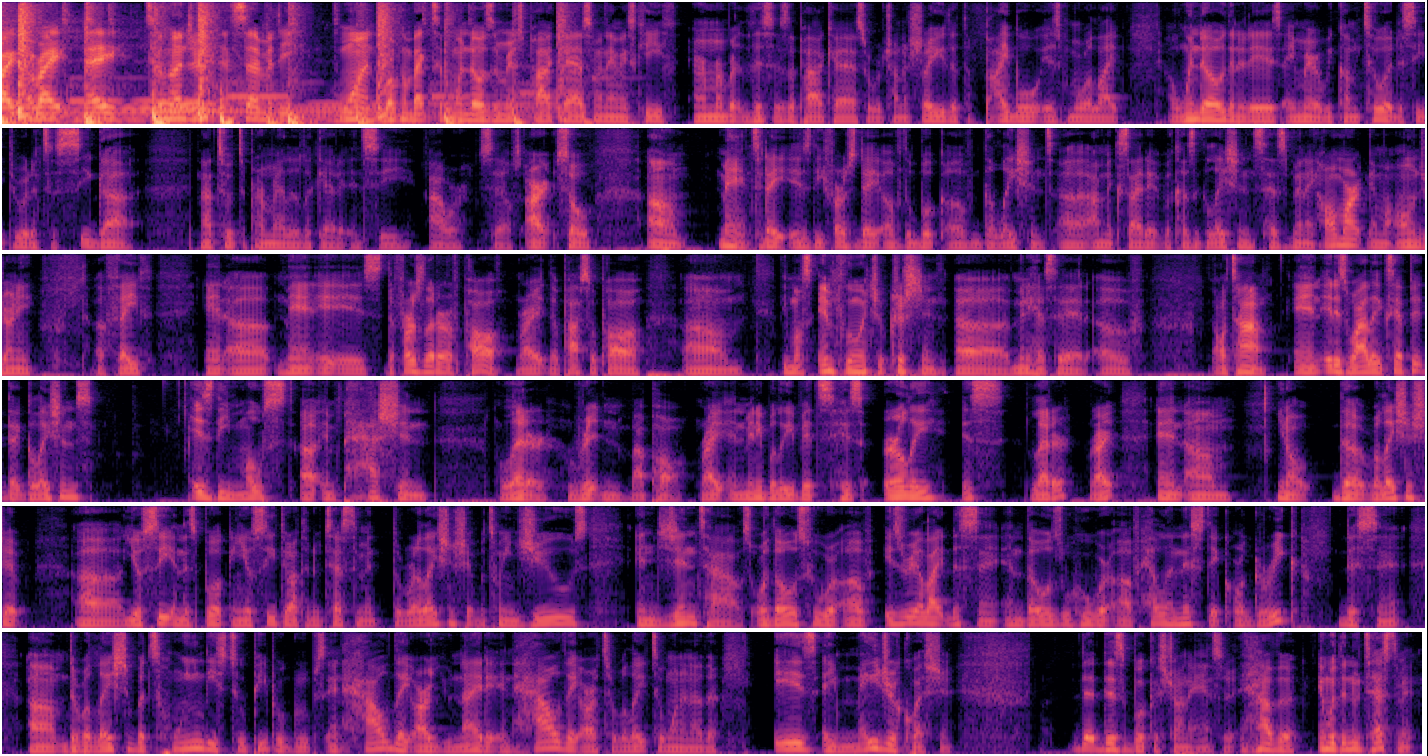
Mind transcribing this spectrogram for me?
right, all right. Day 271. Welcome back to the Windows and Mirrors podcast. My name is Keith. And remember, this is a podcast where we're trying to show you that the Bible is more like a window than it is a mirror. We come to it to see through it and to see God, not to it to primarily look at it and see ourselves. All right, so um man, today is the first day of the book of Galatians. Uh, I'm excited because Galatians has been a hallmark in my own journey of faith. And uh, man, it is the first letter of Paul, right? The Apostle Paul, um, the most influential Christian, uh, many have said, of all time. And it is widely accepted that Galatians is the most uh, impassioned letter written by Paul, right? And many believe it's his earliest letter, right? And um, you know, the relationship uh, you'll see in this book and you'll see throughout the New Testament the relationship between Jews and Gentiles, or those who were of Israelite descent and those who were of Hellenistic or Greek descent, um, the relation between these two people groups and how they are united and how they are to relate to one another is a major question that this book is trying to answer. And how the and with the New Testament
